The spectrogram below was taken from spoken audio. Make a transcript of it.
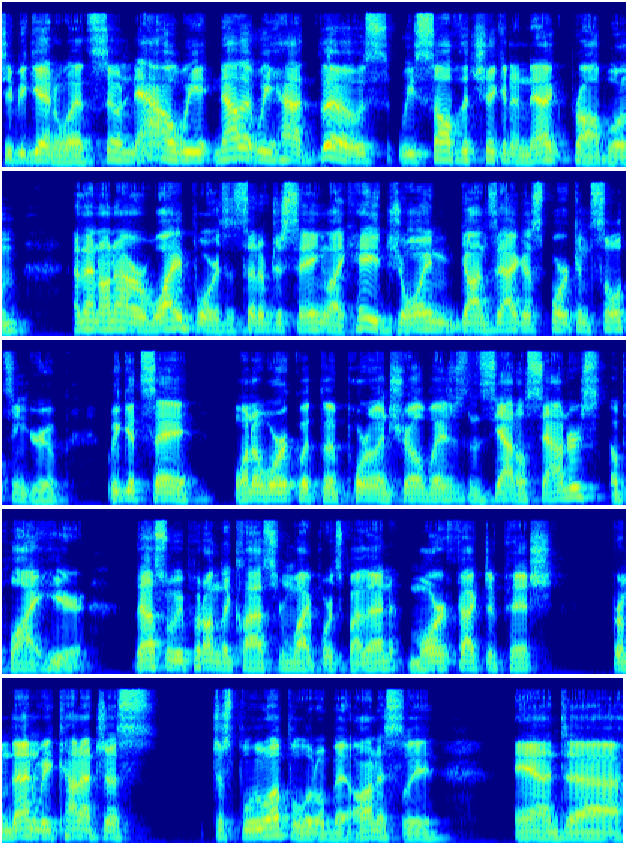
to begin with. So now we now that we had those, we solved the chicken and egg problem and then on our whiteboards, instead of just saying like, hey, join Gonzaga Sport Consulting Group, we could say, want to work with the Portland Trailblazers and Seattle Sounders? Apply here. That's what we put on the classroom whiteboards by then. More effective pitch. From then we kind of just just blew up a little bit, honestly. And uh,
